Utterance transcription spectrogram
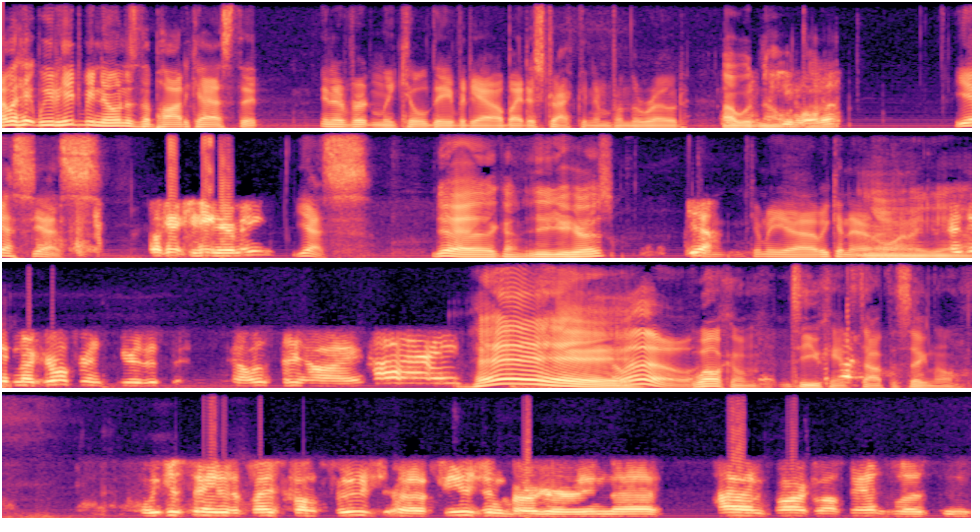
I would hate, we'd hate to be known as the podcast that inadvertently killed David Yow by distracting him from the road. I would not You want want that. Yes, yes, Okay, can you hear me? yes. Yeah, I can- you, you hear us? Yeah. Can we? Uh, we can. Uh, No, hold on. yeah. And then my girlfriend's here. This Ellen, say hi. Hi. Hey. Hello. Welcome to You Can't Stop the Signal. We just ate at a place called Fusion, uh, Fusion Burger in uh, Highland Park, Los Angeles, and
